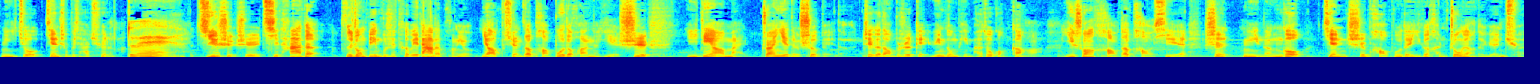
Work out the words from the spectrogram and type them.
你就坚持不下去了嘛。对，即使是其他的自重并不是特别大的朋友，要选择跑步的话呢，也是一定要买专业的设备的。这个倒不是给运动品牌做广告啊，一双好的跑鞋是你能够坚持跑步的一个很重要的源泉。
